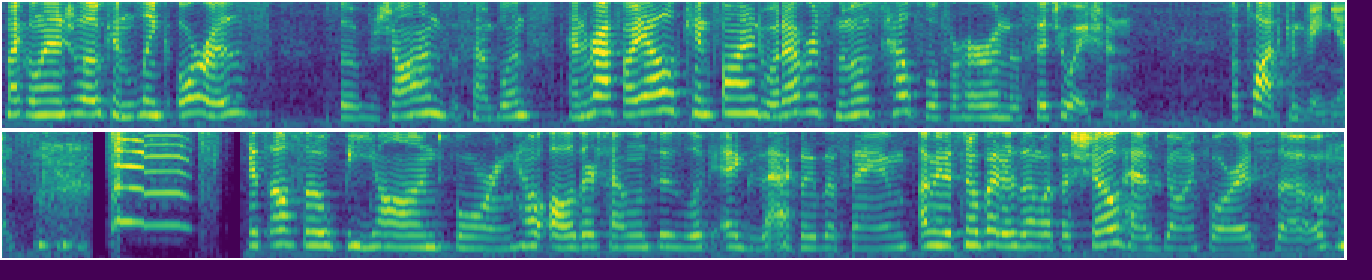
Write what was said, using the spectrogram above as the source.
Michelangelo can link auras, so Jaune's semblance. And Raphael can find whatever's the most helpful for her in the situation. So plot convenience. It's also beyond boring how all their semblances look exactly the same. I mean, it's no better than what the show has going for it, so.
